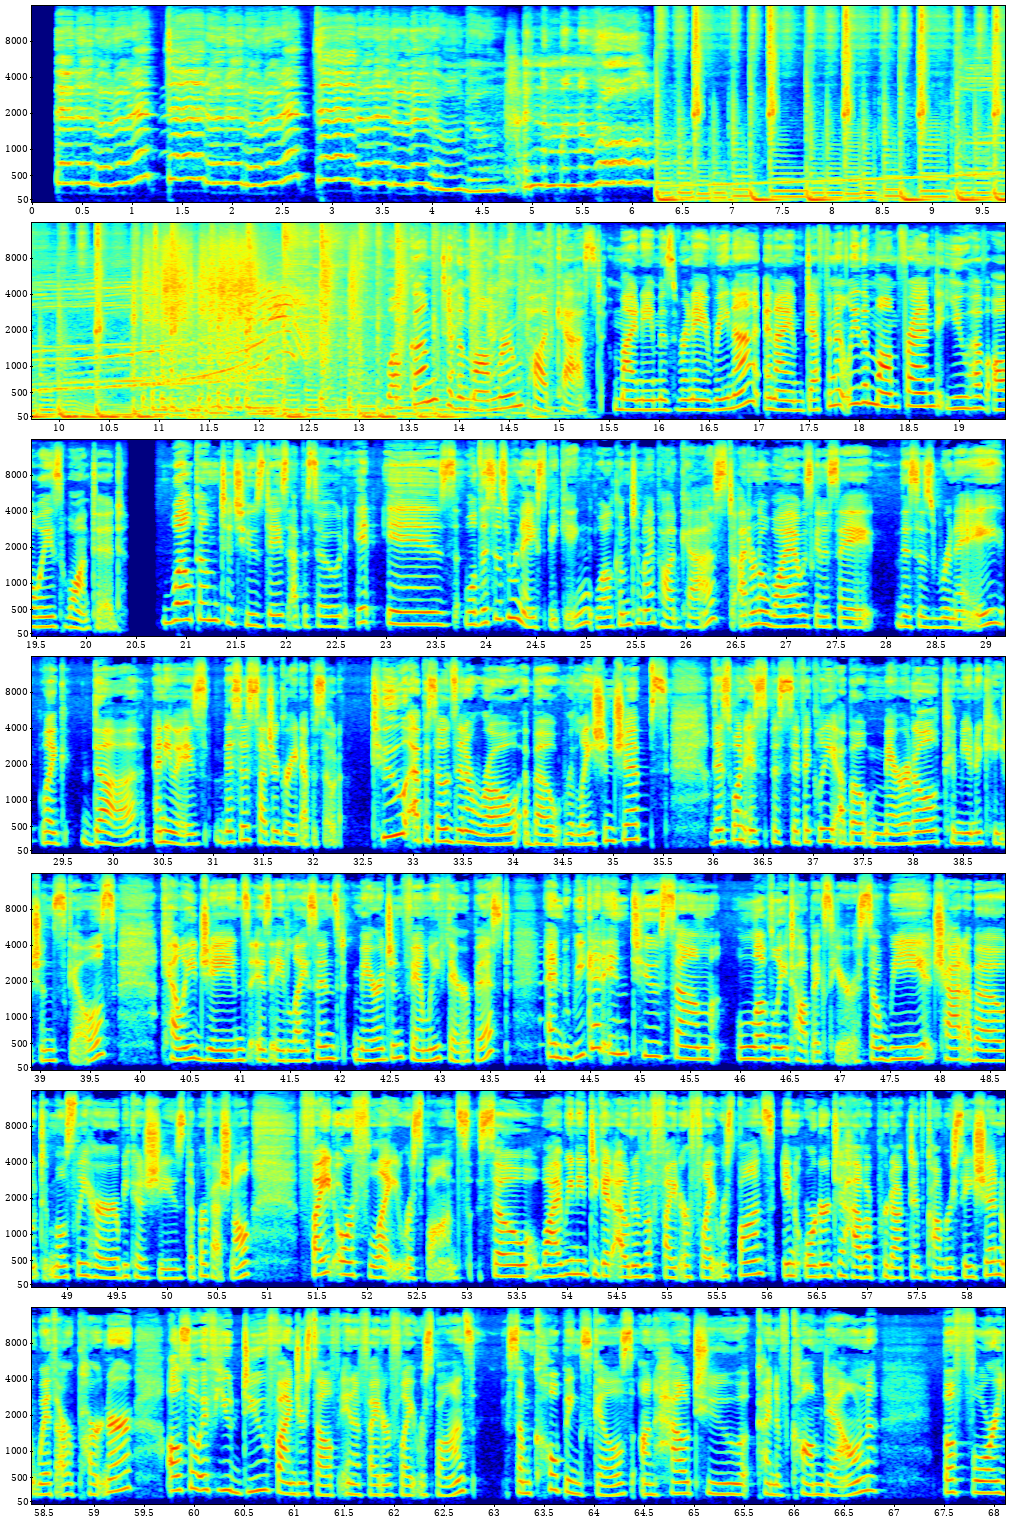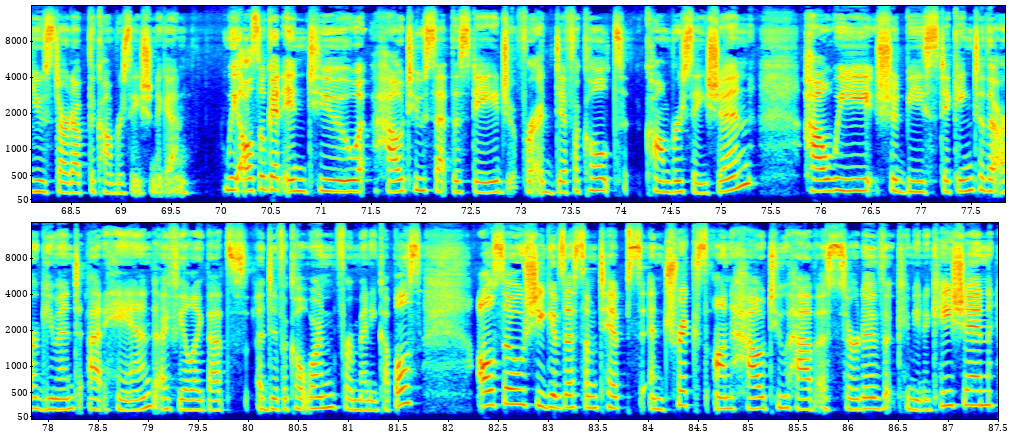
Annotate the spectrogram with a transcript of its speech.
Welcome to the Mom Room podcast. My name is Renee Reina, and I am definitely the mom friend you have always wanted. Welcome to Tuesday's episode. It is, well, this is Renee speaking. Welcome to my podcast. I don't know why I was going to say this is Renee. Like, duh. Anyways, this is such a great episode two episodes in a row about relationships. This one is specifically about marital communication skills. Kelly Janes is a licensed marriage and family therapist, and we get into some lovely topics here. So we chat about mostly her because she's the professional, fight or flight response. So why we need to get out of a fight or flight response in order to have a productive conversation with our partner. Also, if you do find yourself in a fight or flight response, some coping skills on how to kind of calm down before you start up the conversation again. We also get into how to set the stage for a difficult conversation, how we should be sticking to the argument at hand. I feel like that's a difficult one for many couples. Also, she gives us some tips and tricks on how to have assertive communication.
